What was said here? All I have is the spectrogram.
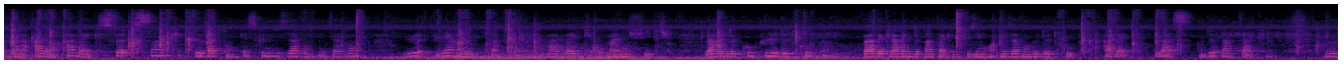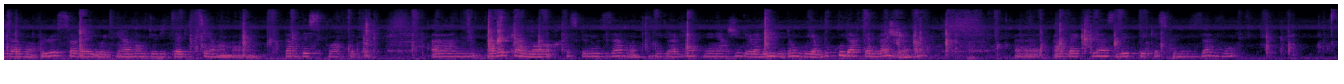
voilà, alors avec ce 5 de bâton, qu'est-ce que nous avons? Nous avons l'ermite avec, oh, magnifique, la reine de coupe, le 2 de coupe, pas avec la reine de pentacle, excusez-moi. Nous avons le 2 de coupe avec l'as de pentacle, nous avons le soleil, oui, il y a un manque de vitalité un moment, perte d'espoir peut-être. Euh, avec la mort, qu'est-ce que nous avons? Nous avons l'énergie de la lune, donc où il y a beaucoup d'arcanes majeures. Hein. Euh, avec l'as d'épée, qu'est-ce que nous avons?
